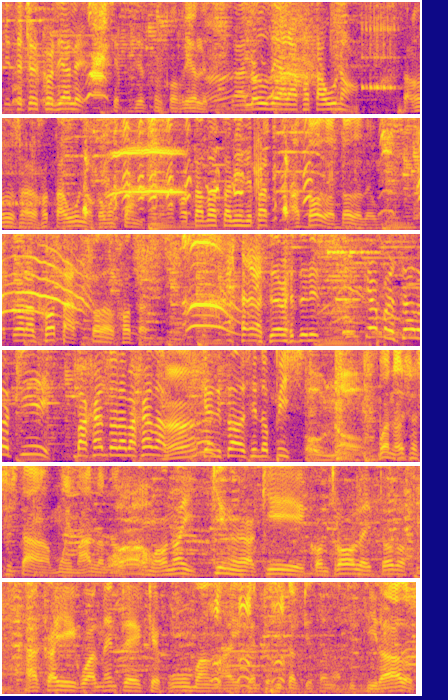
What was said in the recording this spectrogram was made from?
103 cordiales. 103 cordiales. Salud de a la J1. Saludos a J1, ¿cómo están? A J2 también de paso. A todo, a todo. De... A todas las Jotas. Todas las Jotas. ¿Qué ha pasado aquí? Bajando la bajada. ¿Ah? Que han estado haciendo pis. Oh, no. Bueno, eso sí está muy mal, ¿no? Como no hay quien aquí controla y todo. Acá hay igualmente que fuman, hay gentecita que están así tirados.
